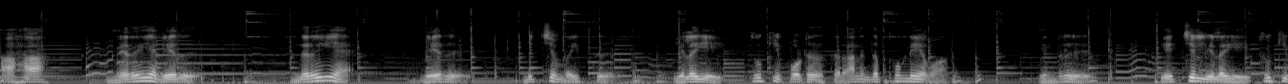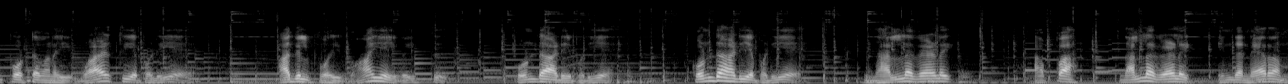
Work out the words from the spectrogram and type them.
ஆஹா நிறைய வேறு நிறைய வேறு மிச்சம் வைத்து இலையை தூக்கி போட்டிருக்கிறான் இந்த புண்ணியவான் என்று எச்சில் இலையை தூக்கி போட்டவனை வாழ்த்தியபடியே அதில் போய் வாயை வைத்து கொண்டாடியபடியே கொண்டாடியபடியே நல்ல வேலை அப்பா நல்ல வேலை இந்த நேரம்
